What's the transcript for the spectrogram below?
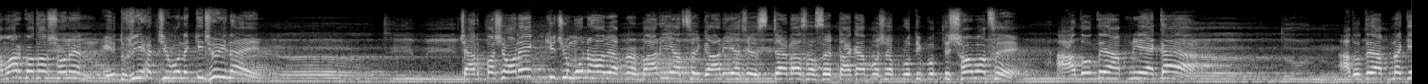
আমার কথা শোনেন, এই দুনিয়ার জীবনে কিছুই নাই। চারপাশে অনেক কিছু মনে হবে। আপনার বাড়ি আছে, গাড়ি আছে স্ট্যাটাস আছে, টাকা পয়সা, প্রতিপত্তি সব আছে। আদতে আপনি একা। আদতে আপনাকে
